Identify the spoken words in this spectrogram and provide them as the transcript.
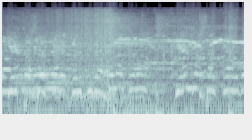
ಕೇಂದ್ರ ಸರ್ಕಾರ ಕಳಿಸಿದ್ದಾರೆ. ಕೆಲ ಸಲ ಕೇಂದ್ರ ಸರ್ಕಾರದ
